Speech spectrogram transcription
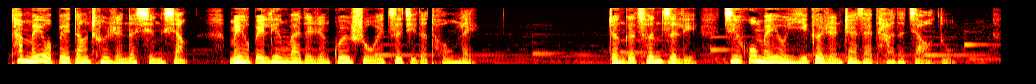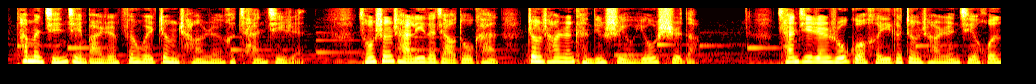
他没有被当成人的形象，没有被另外的人归属为自己的同类。整个村子里几乎没有一个人站在他的角度，他们仅仅把人分为正常人和残疾人。从生产力的角度看，正常人肯定是有优势的。残疾人如果和一个正常人结婚，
